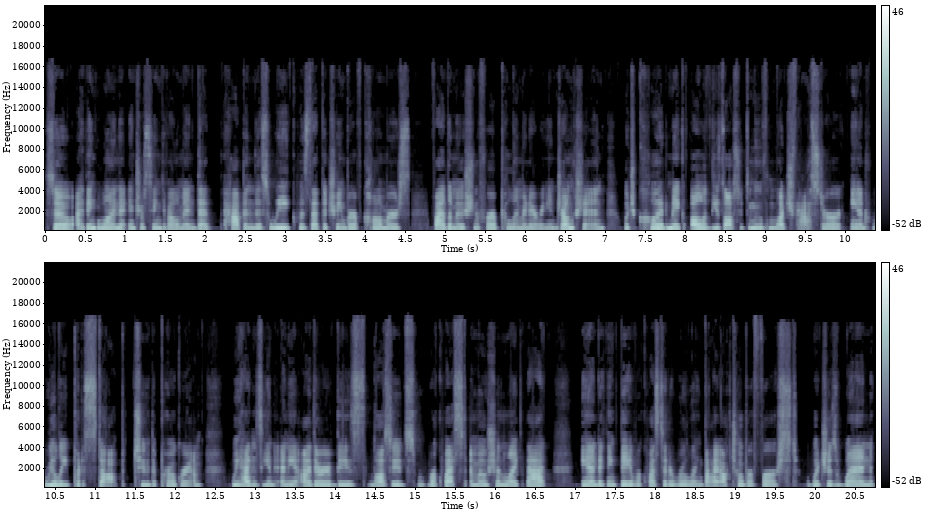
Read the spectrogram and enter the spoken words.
So I think one interesting development that happened this week was that the Chamber of Commerce filed a motion for a preliminary injunction, which could make all of these lawsuits move much faster and really put a stop to the program. We hadn't seen any either of these lawsuits request a motion like that. And I think they requested a ruling by October 1st, which is when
